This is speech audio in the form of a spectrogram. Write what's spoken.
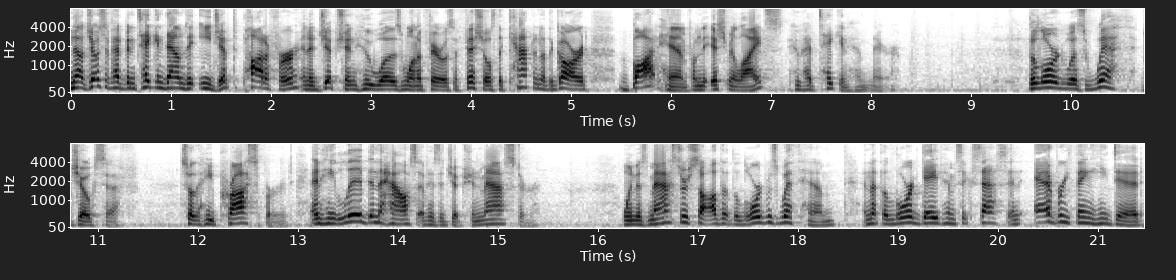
Now Joseph had been taken down to Egypt. Potiphar, an Egyptian who was one of Pharaoh's officials, the captain of the guard, bought him from the Ishmaelites who had taken him there. The Lord was with Joseph so that he prospered, and he lived in the house of his Egyptian master. When his master saw that the Lord was with him and that the Lord gave him success in everything he did,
